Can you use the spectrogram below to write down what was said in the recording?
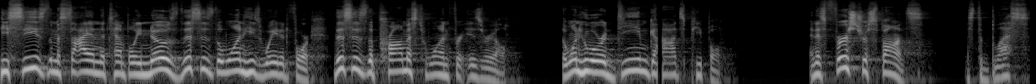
He sees the Messiah in the temple. He knows this is the one he's waited for. This is the promised one for Israel, the one who will redeem God's people. And his first response is to bless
